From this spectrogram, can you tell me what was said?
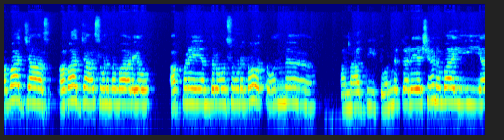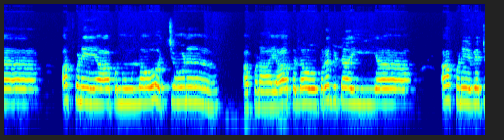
ਆਵਾਜ਼ਾਂ ਆਵਾਜ਼ਾਂ ਸੁਣਨ ਵਾਲਿਓ, ਆਪਣੇ ਅੰਦਰੋਂ ਸੁਣ ਲੋ ਧੁਨ। ਅਨਾਦੀ ਧੁਨ ਕਰੇ ਸ਼ਣਵਾਈਆ ਆਪਣੇ ਆਪ ਨੂੰ ਲਓ ਚੁਣ। ਆਪਣਾ ਆਪ ਲਓ ਪ੍ਰਗਟਾਈਆ। ਆਪਣੇ ਵਿੱਚ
